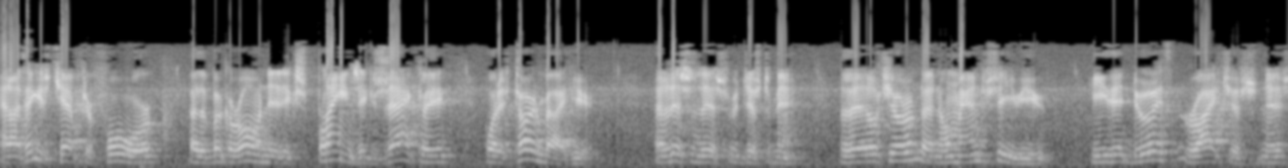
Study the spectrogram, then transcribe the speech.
and I think it's chapter 4 of the book of Romans, it explains exactly what it's talking about here. Now listen to this for just a minute. Little children, let no man deceive you. He that doeth righteousness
